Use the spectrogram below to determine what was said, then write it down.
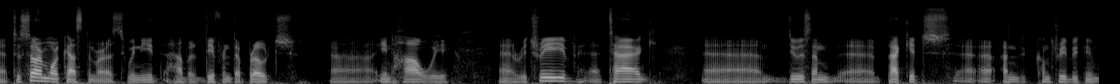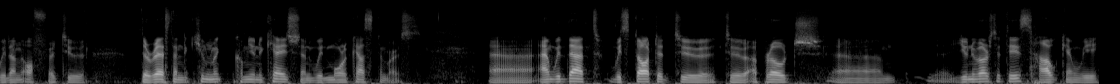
Uh, to serve more customers, we need to have a different approach uh, in how we uh, retrieve, tag, um, do some package and contributing with an offer to the rest and the commu- communication with more customers. And with that, we started to to approach um, universities. How can we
